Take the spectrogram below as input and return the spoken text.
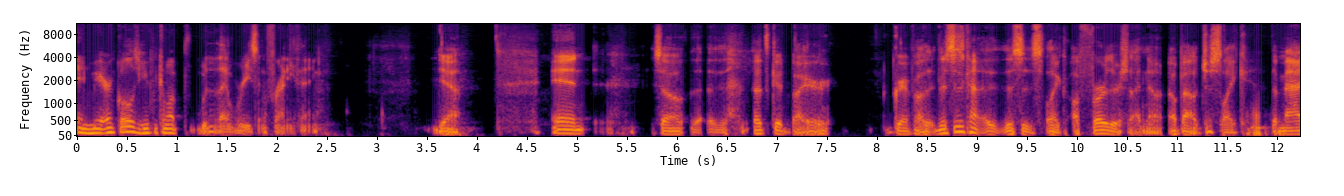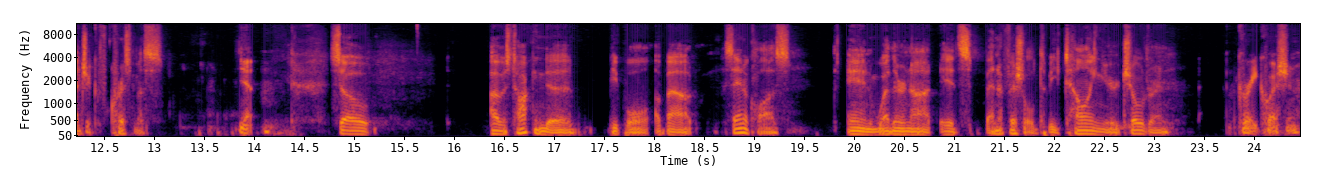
and miracles, you can come up with a reason for anything. Yeah. And so uh, that's good by your grandfather. This is kind of, this is like a further side note about just like the magic of Christmas. Yeah. So I was talking to people about Santa Claus and whether or not it's beneficial to be telling your children Great question.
